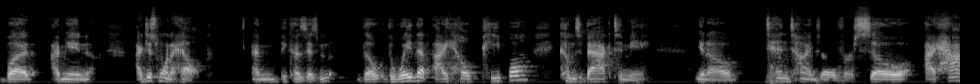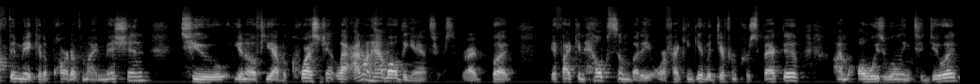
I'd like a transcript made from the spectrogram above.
But I mean, I just want to help and because as the the way that I help people comes back to me, you know, 10 times over. So I have to make it a part of my mission to, you know, if you have a question, like I don't have all the answers, right? But if I can help somebody or if I can give a different perspective, I'm always willing to do it,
